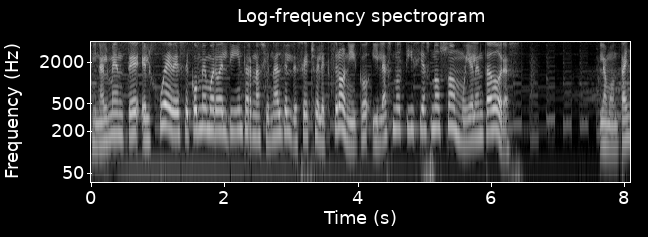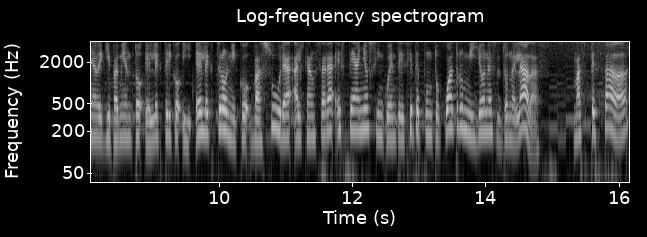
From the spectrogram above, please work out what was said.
Finalmente, el jueves se conmemoró el Día Internacional del Desecho Electrónico y las noticias no son muy alentadoras la montaña de equipamiento eléctrico y electrónico basura alcanzará este año 57.4 millones de toneladas, más pesada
